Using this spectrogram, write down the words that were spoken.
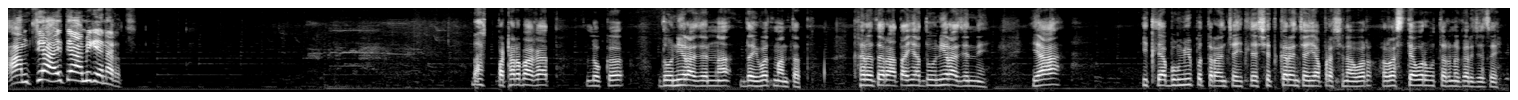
आमचे आहे ते आम्ही घेणारच. बस पठार भागात लोक दोन्ही राजांना दैवत मानतात. खरं तर आता ह्या दोन्ही राजांनी या इथल्या भूमिपुत्रांच्या इथल्या शेतकऱ्यांच्या या प्रश्नावर रस्त्यावर उतरणं गरजेचं आहे.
